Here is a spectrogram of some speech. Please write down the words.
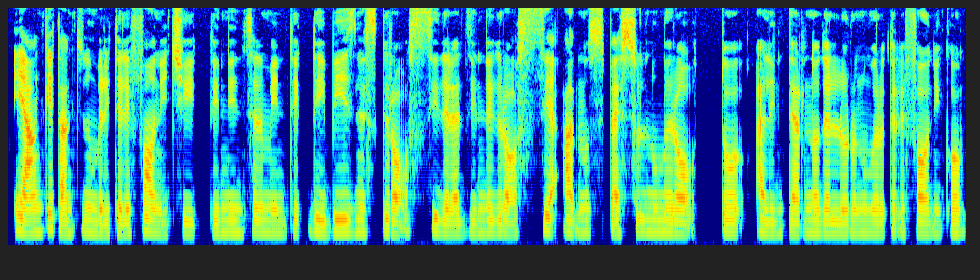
e anche tanti numeri telefonici. Tendenzialmente dei business grossi, delle aziende grosse hanno spesso il numero 8 all'interno del loro numero telefonico.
